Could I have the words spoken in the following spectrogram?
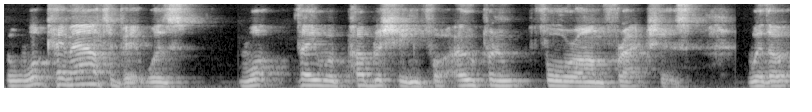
But what came out of it was what they were publishing for open forearm fractures, whether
